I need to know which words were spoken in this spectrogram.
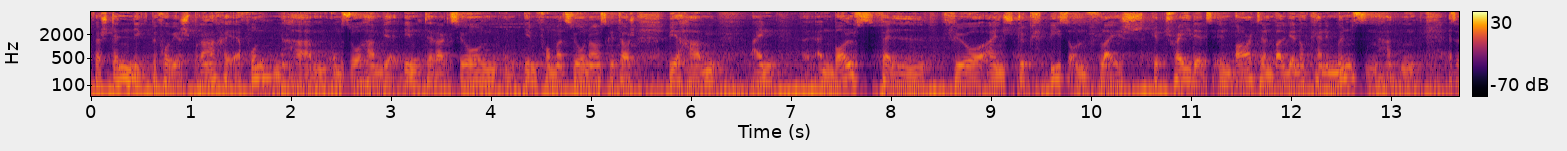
verständigt, bevor wir Sprache erfunden haben. Und so haben wir Interaktion und Information ausgetauscht. Wir haben ein, ein Wolfsfell für ein Stück Bisonfleisch getradet in Barton, weil wir noch keine Münzen hatten. Also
